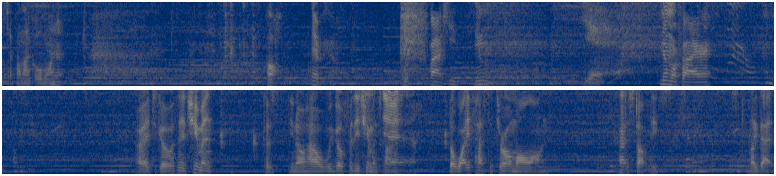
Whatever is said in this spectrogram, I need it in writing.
Step on that gold one. Uh, Oh, There we go. wow, she's zoomed. yeah. No more fire. Alright, to go with the achievement, because you know how we go for the achievements, Connor. Yeah. The wife has to throw them all on? To stop these. Shove it in those fishes Like that.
